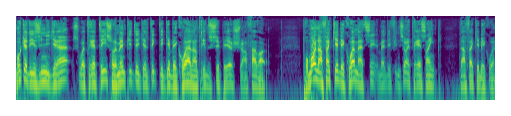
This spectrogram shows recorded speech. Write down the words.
Moi, que des immigrants soient traités sur le même pied d'égalité que des Québécois à l'entrée du CPE, je suis en faveur. Pour moi, un enfant québécois, ma, définition est très simple d'enfant québécois.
